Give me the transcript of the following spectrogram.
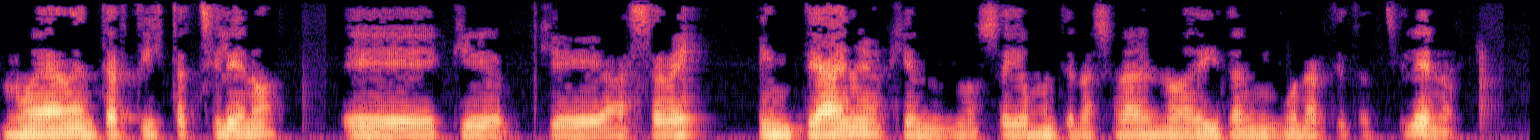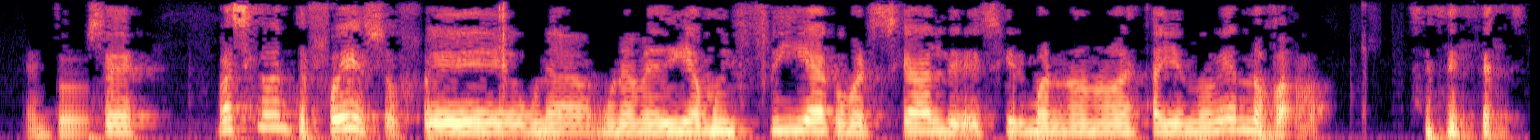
nuevamente artistas chilenos eh, que, que, hace 20 años que los sellos multinacionales no editan ningún artista chileno. Entonces, básicamente fue eso, fue una, una medida muy fría comercial de decir, bueno, no nos está yendo bien, nos vamos.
